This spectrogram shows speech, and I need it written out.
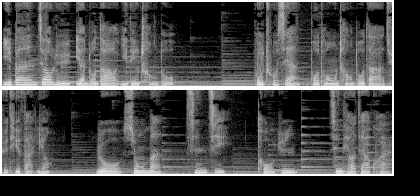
一般焦虑严重到一定程度，会出现不同程度的躯体反应，如胸闷、心悸、头晕、心跳加快、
